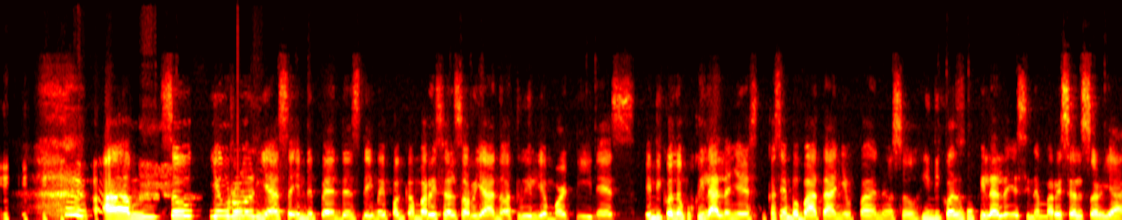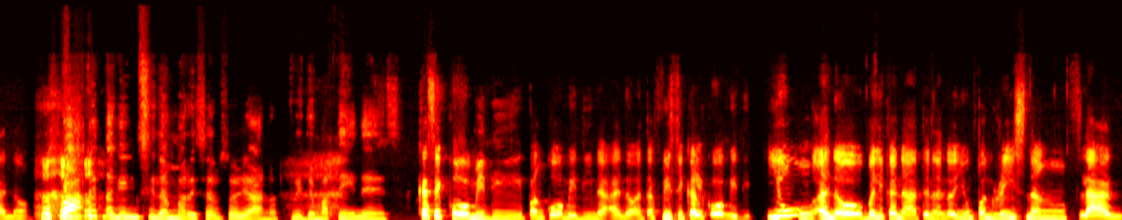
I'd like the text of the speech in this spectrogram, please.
um, so yung role niya sa Independence Day, may pagka Maricel Soriano at William Martinez. Hindi ko alam kung kilala niya kasi ang babata niya pa no. So hindi ko alam kung kilala niya si Maricel Soriano. Bakit naging sila Maricel Soriano at Lydia Martinez? Kasi comedy, pang-comedy na ano, ang physical comedy. Yung ano, balikan natin ano, yung pag-raise ng flag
